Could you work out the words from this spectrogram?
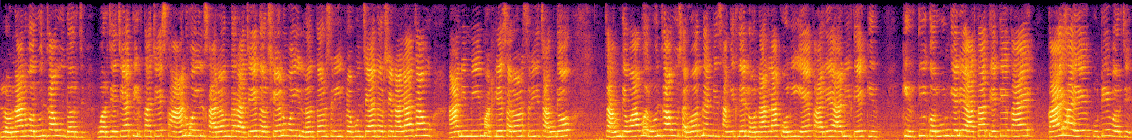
लोणारवरून जाऊ. दर्ज वर्जेच्या तीर्थाचे स्थान होईल. सारंगधराचे दर्शन होईल. नंतर श्री प्रभूंच्या दर्शनाला जाऊ. आणि मी म्हटले सरळ श्री चांगदेव चांगदेवावरून जाऊ. सर्वज्ञांनी सांगितले लोणारला कोणी एक आले आणि ते कीर कीर्ती करून गेले. आता तेथे काय काय आहे? कुठे वर्जे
